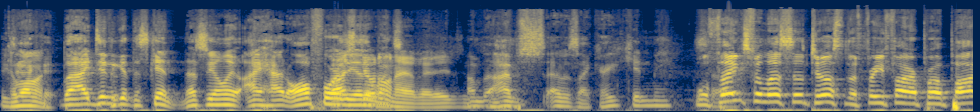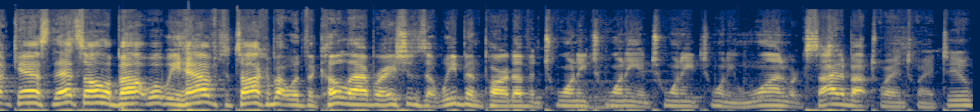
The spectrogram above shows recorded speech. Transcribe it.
Exactly. on. But I didn't get the skin. That's the only. I had all four I of the still other don't ones. have it. I'm, I'm, s- I was like, are you kidding me? Well, So- thanks for listening to us on the Free Fire Pro podcast. That's all about what we have to talk about with the collaborations that we've been part of in 2020 and 2021. We're excited about 2022.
